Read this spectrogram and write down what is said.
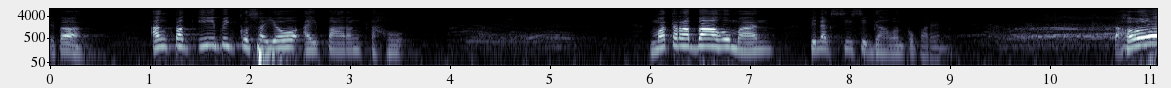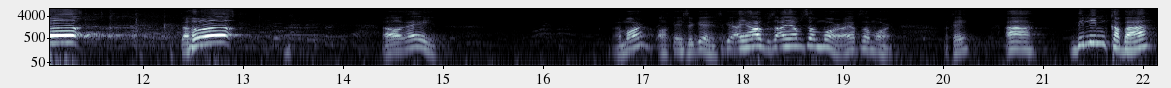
Ito. Ang pag-ibig ko sa iyo ay parang taho. Matrabaho man, pinagsisigawan ko pa rin. Taho! Taho! Okay. Some more? Okay, sige. sige. I have I have some more. I have some more. Okay? Ah, dilim ka ba?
